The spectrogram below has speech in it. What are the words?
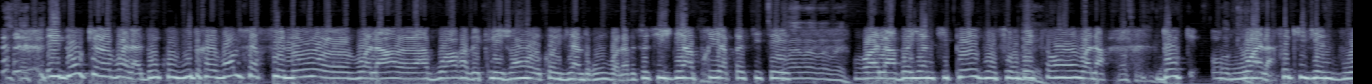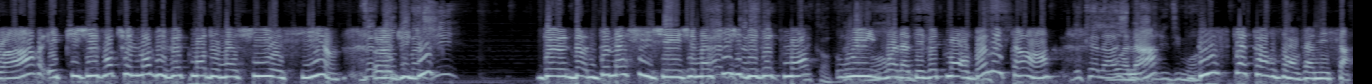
Et donc euh, voilà, donc on voudrait vendre, faire ce lot, euh, voilà, euh, à voir avec les gens euh, quand ils viendront, voilà. Parce que si je dis un prix, après si c'est, Ouais, ouais, ouais, voilà, voyez un petit peu, bon si on descend, voilà. Non, bon. Donc voilà, faut qu'ils viennent voir. Et puis j'ai éventuellement des vêtements de ma fille aussi, Vêtements euh, de du 12 magie de, de, de ma fille. J'ai, j'ai ma Ah, fille, de j'ai des vêtements. Oui, vêtements. voilà, des vêtements en bon état. Hein. De quel âge, Voilà. chérie, dis-moi 12-14 ans, Vanessa.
